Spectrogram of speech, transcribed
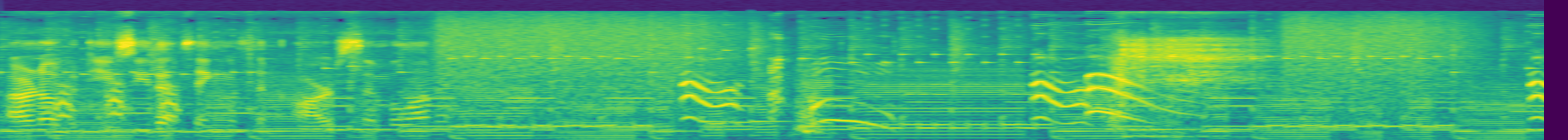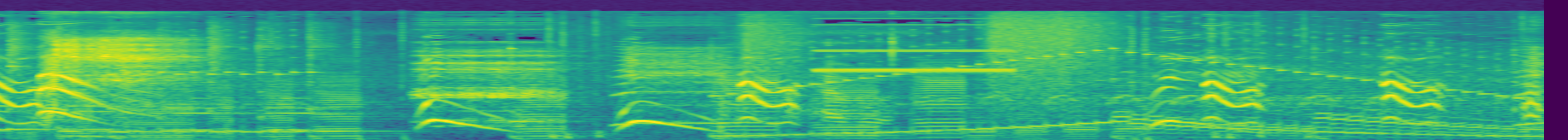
I don't know, but do you see that thing with an R symbol on it? I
